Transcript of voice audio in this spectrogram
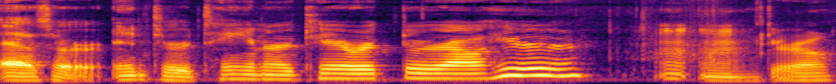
as her entertainer character out here, mm-mm, girl.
